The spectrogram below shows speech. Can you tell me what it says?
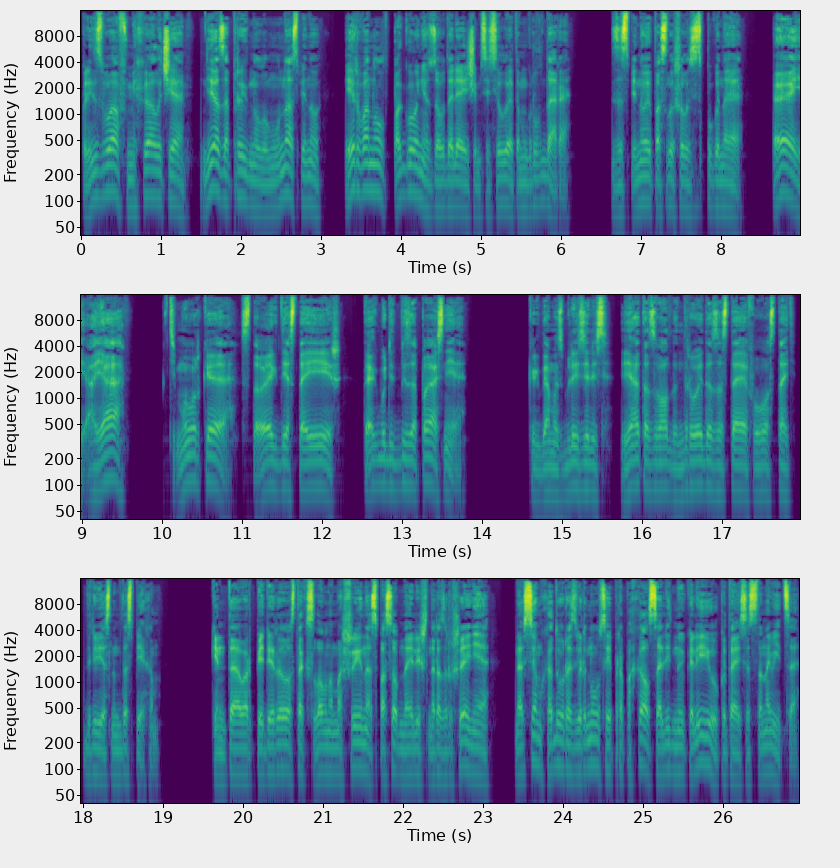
Призвав Михалыча, я запрыгнул ему на спину и рванул в погоню за удаляющимся силуэтом Грувдара. За спиной послышалось испуганное «Эй, а я?» «Тимурка, стой, где стоишь, так будет безопаснее». Когда мы сблизились, я отозвал дендроида, заставив его стать древесным доспехом. Кентавр перерос так, словно машина, способная лишь на разрушение, на всем ходу развернулся и пропахал солидную колею, пытаясь остановиться.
